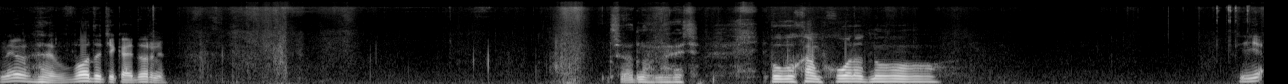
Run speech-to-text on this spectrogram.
Не в воду тікай, дурню. Все одно навіть по вухам холодно. Є.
